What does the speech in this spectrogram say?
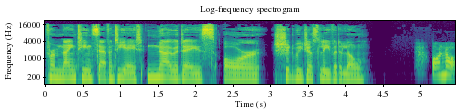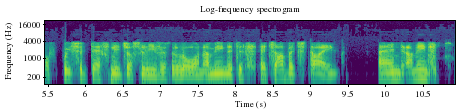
from 1978 nowadays, or should we just leave it alone? Oh no, we should definitely just leave it alone. I mean, it's it's of its time. And I mean,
